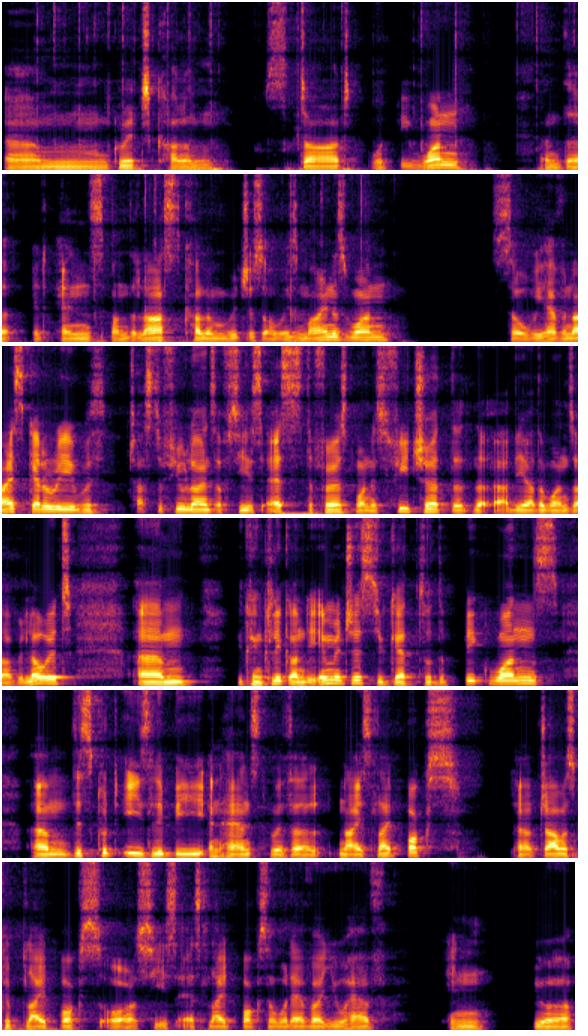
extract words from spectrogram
Um, grid column start would be 1 and the it ends on the last column which is always minus 1 so we have a nice gallery with just a few lines of CSS. The first one is featured, the, the, uh, the other ones are below it. Um, you can click on the images, you get to the big ones. Um, this could easily be enhanced with a nice lightbox, uh, JavaScript lightbox or CSS lightbox or whatever you have in your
